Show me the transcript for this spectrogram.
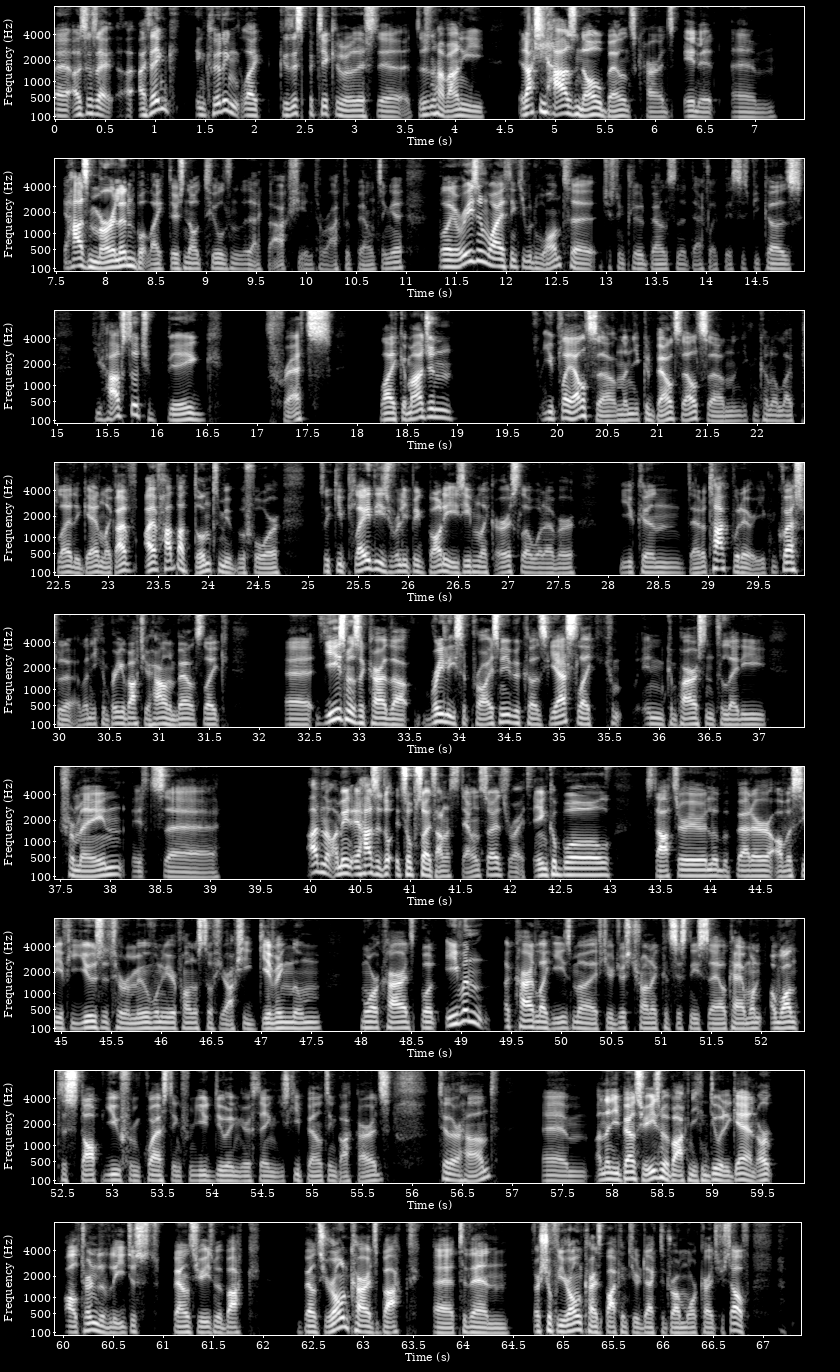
Uh, I was gonna say, I- I think including like because this particular list uh, doesn't have any. It actually has no bounce cards in it. Um, it has Merlin, but like there's no tools in the deck that actually interact with bouncing it. But like a reason why I think you would want to just include bounce in a deck like this is because you have such big threats. Like imagine you play Elsa and then you can bounce Elsa and then you can kind of like play it again. Like I've I've had that done to me before. It's like you play these really big bodies, even like Ursula, whatever. You can then attack with it, or you can quest with it, and then you can bring it back to your hand and bounce. Like uh, Yzma is a card that really surprised me because yes, like com- in comparison to Lady Tremaine, it's uh, I don't know. I mean, it has its upsides and its downsides, right? It's inkable. Stats are a little bit better. Obviously, if you use it to remove one of your opponent's stuff, you're actually giving them more cards. But even a card like Yzma, if you're just trying to consistently say, okay, I want I want to stop you from questing, from you doing your thing, you just keep bouncing back cards to their hand. Um, and then you bounce your Yzma back and you can do it again. Or alternatively, you just bounce your Yzma back, bounce your own cards back uh, to then, or shuffle your own cards back into your deck to draw more cards yourself.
